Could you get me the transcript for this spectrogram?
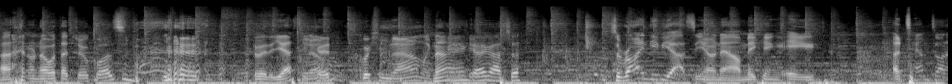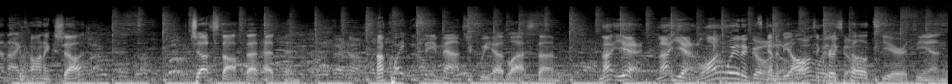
uh, I don't know what that joke was. but yes, You you know, could. squish him down like No, a pancake. I gotcha. So Ryan DiBiasio now making a attempt on an iconic shot, just off that headpin. Not quite the same magic we had last time. Not yet, not yet. Long way to go. It's gonna be off Long to Chris go. Pelletier at the end.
